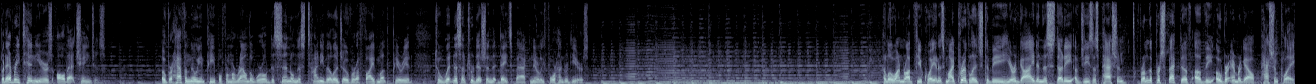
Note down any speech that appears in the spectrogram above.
But every 10 years, all that changes. Over half a million people from around the world descend on this tiny village over a five month period to witness a tradition that dates back nearly 400 years. Hello, I'm Rob Fuquay, and it's my privilege to be your guide in this study of Jesus' Passion from the perspective of the Oberammergau Passion Play.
